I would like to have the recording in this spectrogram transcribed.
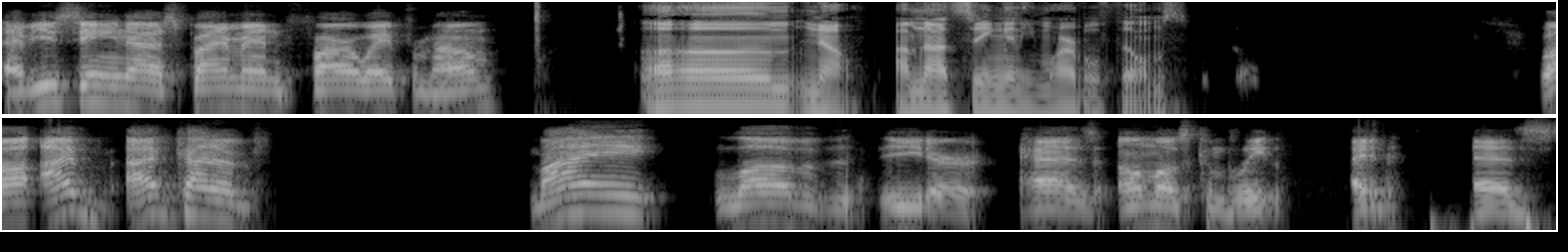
Have you seen uh, Spider-Man: Far Away from Home? Um, no, I'm not seeing any Marvel films. Well, I've I've kind of my love of the theater has almost completely died, as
